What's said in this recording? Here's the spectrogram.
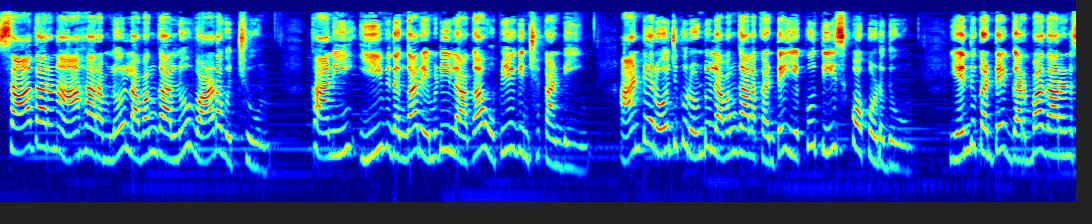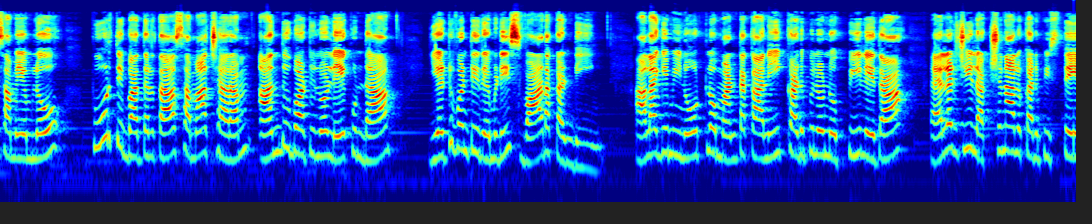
సాధారణ ఆహారంలో లవంగాలను వాడవచ్చు. కానీ ఈ విధంగా రెమెడీలాగా ఉపయోగించకండి. అంటే రోజుకు రెండు లవంగాల కంటే ఎక్కువ తీసుకోకూడదు. ఎందుకంటే గర్భధారణ సమయంలో పూర్తి భద్రత సమాచారం అందుబాటులో లేకుండా ఎటువంటి రెమెడీస్ వాడకండి. అలాగే మీ నోట్లో మంట కానీ కడుపులో నొప్పి లేదా ఎలర్జీ లక్షణాలు కనిపిస్తే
